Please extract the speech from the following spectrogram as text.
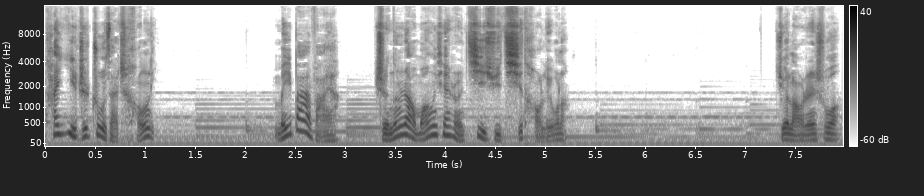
他一直住在城里，没办法呀，只能让王先生继续乞讨流浪。据老人说，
